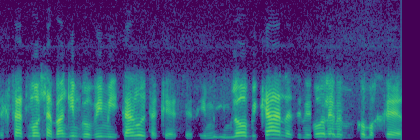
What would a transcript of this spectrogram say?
זה קצת כמו שהבנקים גובים מאיתנו את הכסף. אם, אם לא מכאן, אז הם יבואו אליהם במקום אחר.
